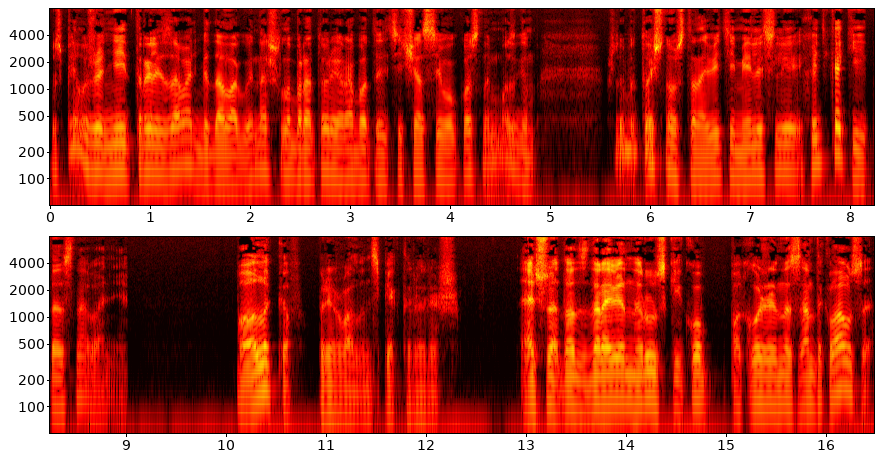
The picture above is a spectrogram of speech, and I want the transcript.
успел уже нейтрализовать бедолагу, и наша лаборатория работает сейчас с его костным мозгом, чтобы точно установить, имелись ли хоть какие-то основания. — Полоков? — прервал инспектор Рэш. — Это что, тот здоровенный русский коп, похожий на Санта-Клауса?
